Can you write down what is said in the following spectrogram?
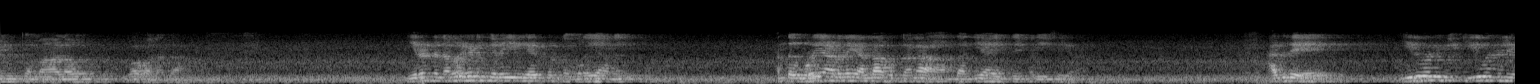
منك مالا وولدا இரண்டு நபர்களுக்கு இடையில் ஏற்பட்ட உரையாடல் அந்த உரையாடலை அல்லாஹுக்கான அந்த அத்தியாயத்தை பதிவு செய்கிறார் அதிலே இருவர் இருவரிலே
